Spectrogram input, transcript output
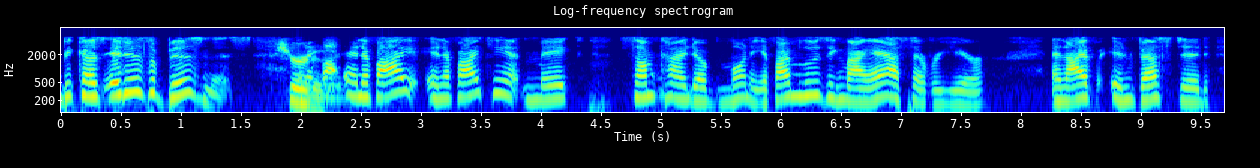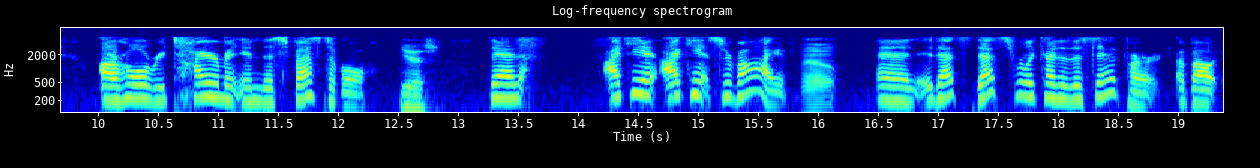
because it is a business. Sure and if. I, and if I and if I can't make some kind of money, if I'm losing my ass every year, and I've invested our whole retirement in this festival, Yes. then I can't I can't survive Well, and that's that's really kind of the sad part about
